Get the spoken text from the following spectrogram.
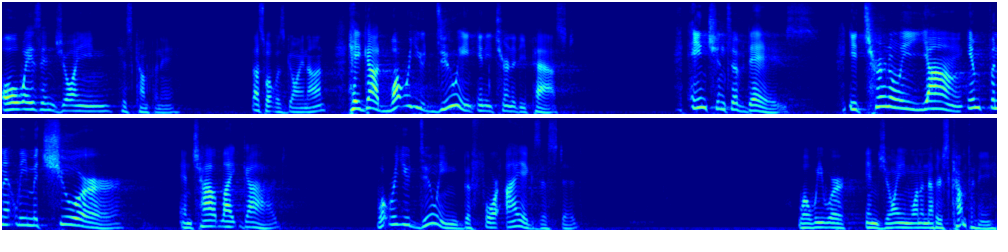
always enjoying his company. That's what was going on. Hey, God, what were you doing in eternity past? Ancient of days, eternally young, infinitely mature, and childlike God, what were you doing before I existed? Well, we were enjoying one another's company.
